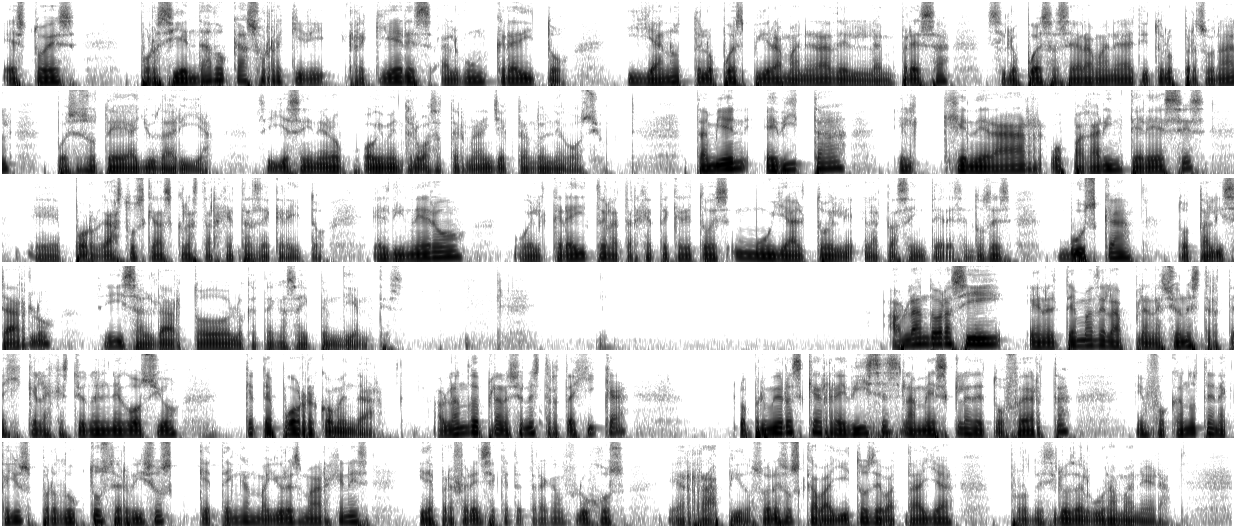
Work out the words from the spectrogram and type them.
Esto es, por si en dado caso requieres algún crédito y ya no te lo puedes pedir a manera de la empresa, si lo puedes hacer a manera de título personal, pues eso te ayudaría. Y ese dinero obviamente lo vas a terminar inyectando el negocio. También evita el generar o pagar intereses eh, por gastos que haces con las tarjetas de crédito. El dinero o el crédito en la tarjeta de crédito es muy alto en la tasa de interés. Entonces busca totalizarlo y saldar todo lo que tengas ahí pendientes. Hablando ahora sí en el tema de la planeación estratégica y la gestión del negocio, ¿qué te puedo recomendar? Hablando de planeación estratégica, lo primero es que revises la mezcla de tu oferta enfocándote en aquellos productos o servicios que tengan mayores márgenes y de preferencia que te traigan flujos eh, rápidos. Son esos caballitos de batalla, por decirlo de alguna manera.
